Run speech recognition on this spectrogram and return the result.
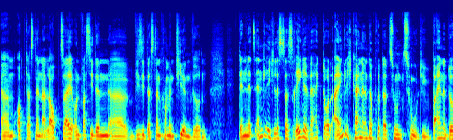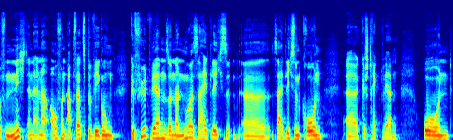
ähm, ob das denn erlaubt sei und was sie denn, äh, wie sie das denn kommentieren würden. Denn letztendlich lässt das Regelwerk dort eigentlich keine Interpretation zu. Die Beine dürfen nicht in einer Auf- und Abwärtsbewegung geführt werden, sondern nur seitlich, äh, seitlich synchron äh, gestreckt werden. Und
